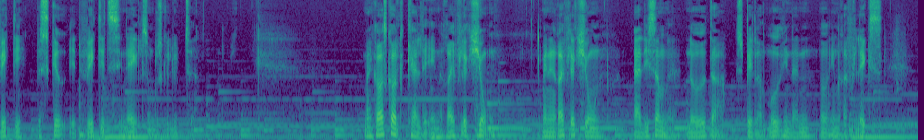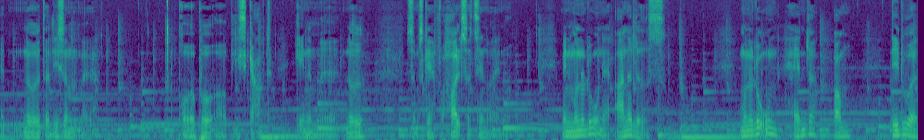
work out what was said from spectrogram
vigtig besked, et vigtigt signal, som du skal lytte til. Man kan også godt kalde det en refleksion, men en refleksion er ligesom øh, noget, der spiller mod hinanden, noget, en refleks, at noget, der ligesom øh, prøver på at blive skabt gennem øh, noget, som skal forholde sig til noget andet. Men monologen er anderledes. Monologen handler om det, du er,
